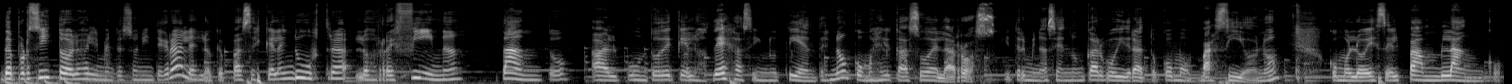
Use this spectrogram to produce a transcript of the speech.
De por sí todos los alimentos son integrales, lo que pasa es que la industria los refina tanto al punto de que los deja sin nutrientes, ¿no? Como es el caso del arroz y termina siendo un carbohidrato como vacío, ¿no? Como lo es el pan blanco,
